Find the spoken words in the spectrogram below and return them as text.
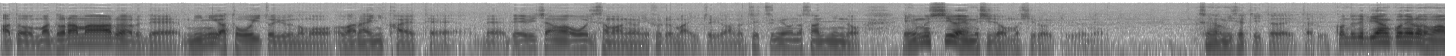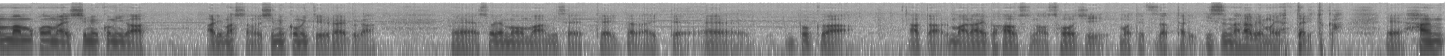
あと、まあ、ドラマあるあるで耳が遠いというのも笑いに変えてでデイビーちゃんは王子様のように振る舞いというあの絶妙な3人の MC は MC で面白いというねそういうのを見せていただいたり。今度でビアンコネロのワンマンもこの前締め込みがありましたので締め込みというライブが、えー、それもまあ見せていただいて、えー、僕はあとは、まあ、ライブハウスの掃除も手伝ったり椅子並べもやったりとか、えー、半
